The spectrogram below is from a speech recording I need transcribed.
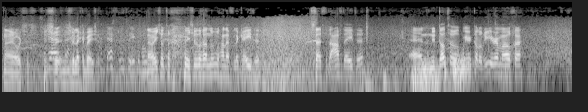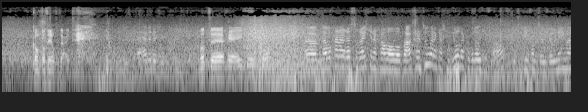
Nou joh, het is, het is, weer, het is weer lekker bezig. Ja, het voelt weer ik heb Nou, weet je, wat we, weet je wat we gaan doen? We gaan even lekker eten. Het is tijd voor het avondeten. En nu dat we wat meer calorieën weer mogen, komt dat heel goed uit. We hebben er zin aan. Wat eh, ga jij eten? Ehm, nou, we gaan naar een restaurantje en daar gaan we al wel vaker naartoe. En dan krijg je een heel lekker broodje voor. Dus die gaan we sowieso nemen.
